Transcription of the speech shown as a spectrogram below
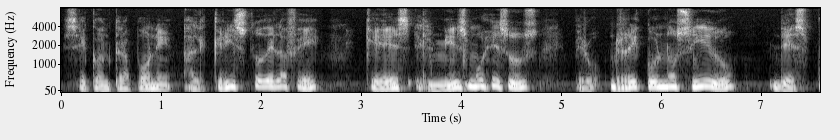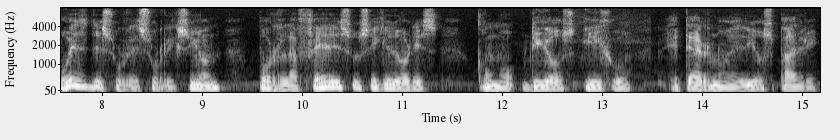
Se contrapone al Cristo de la fe, que es el mismo Jesús, pero reconocido después de su resurrección por la fe de sus seguidores como Dios Hijo eterno de Dios Padre,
